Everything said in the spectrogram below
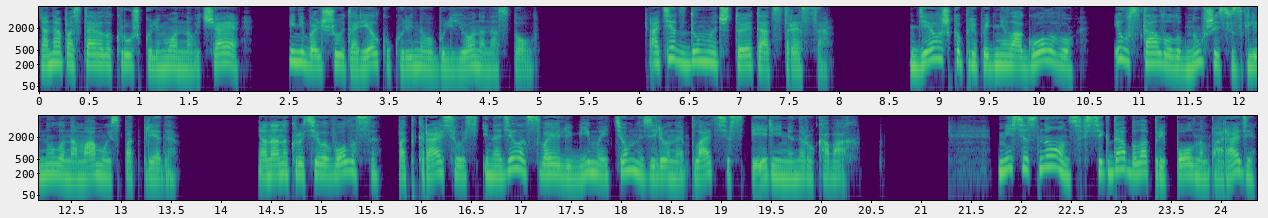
Она поставила кружку лимонного чая — и небольшую тарелку куриного бульона на стол. Отец думает, что это от стресса. Девушка приподняла голову и, устало улыбнувшись, взглянула на маму из-под пледа. Она накрутила волосы, подкрасилась и надела свое любимое темно-зеленое платье с перьями на рукавах. Миссис Ноунс всегда была при полном параде,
